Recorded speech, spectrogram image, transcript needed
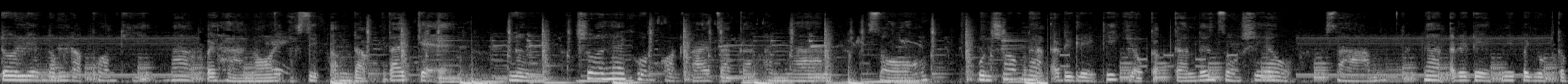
โดยเรียงลำดับความถี่มากไปหาน้อย 10 อันดับได้แก่ 1. ช่วยให้คุณผ่อนคลายจากการทำงาน 2. คุณชอบงานอดิเรกที่เกี่ยวกับการเล่นโซเชียล 3. งานอดิเรกมีประโยชน์กับ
